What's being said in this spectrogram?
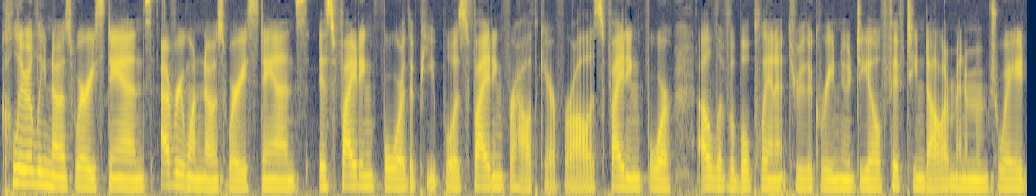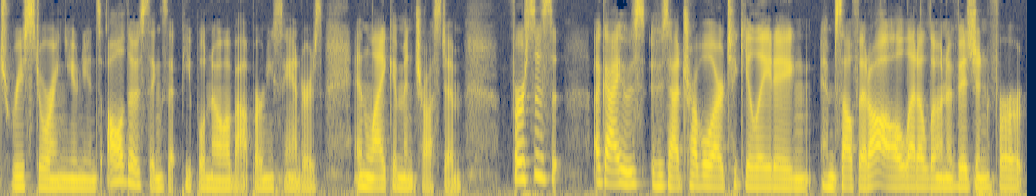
clearly knows where he stands. Everyone knows where he stands. Is fighting for the people. Is fighting for health care for all. Is fighting for a livable planet through the Green New Deal, fifteen dollar minimum wage, restoring unions. All those things that people know about Bernie Sanders and like him and trust him. Versus a guy who's who's had trouble articulating himself at all, let alone a vision for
